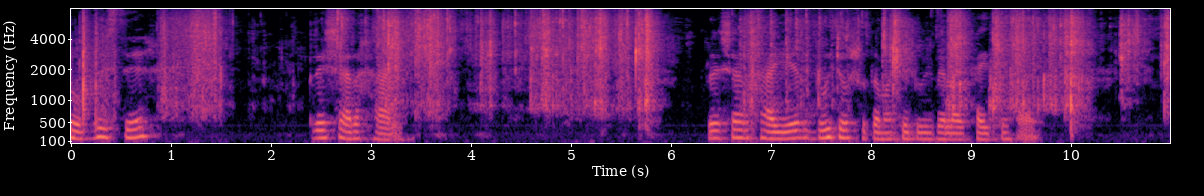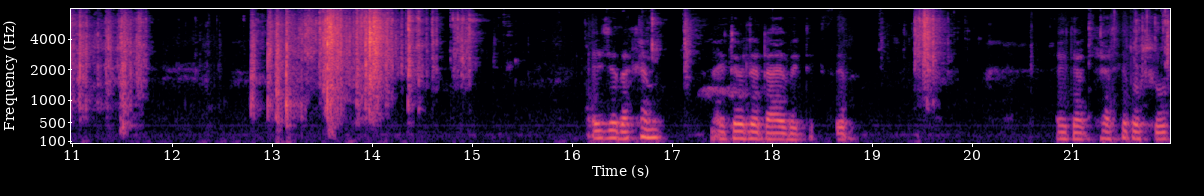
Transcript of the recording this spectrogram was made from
রোগ হয়েছে প্রেশার হাই প্রেশার হাইয়ের দুইটা ওষুধ আমাকে দুই বেলায় খাইতে হয়। এই যে দেখেন, এটা হলো ডায়াবেটিক্সের এইটা গ্যাসের ওষুধ।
